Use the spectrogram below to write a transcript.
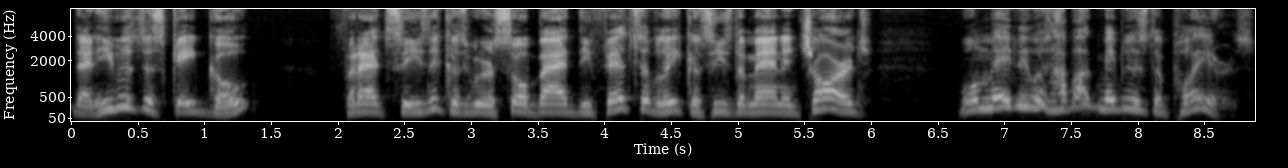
that he was the scapegoat for that season because we were so bad defensively because he's the man in charge. Well, maybe it was. How about maybe it was the players?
